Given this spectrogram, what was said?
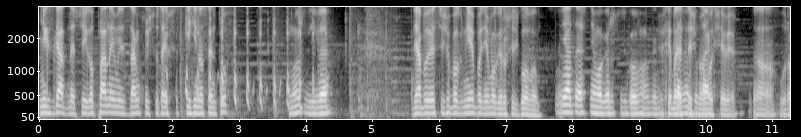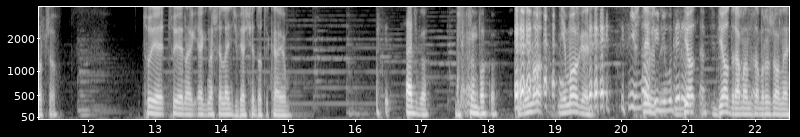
Niech zgadnę, czy jego planem jest zamknąć tutaj wszystkich inocentów? Możliwe. Diabeł, jesteś obok mnie, bo nie mogę ruszyć głową. Ja też nie mogę ruszyć głową, więc Chyba jesteśmy tak. obok siebie. No, uroczo. Czuję, czuję jak nasze lędźwia się dotykają. Sadź go. Głęboko. Nie, mo nie mogę. Nie Sztyw- mogę, nie mogę bio ruszyć. biodra mam zamrożone.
